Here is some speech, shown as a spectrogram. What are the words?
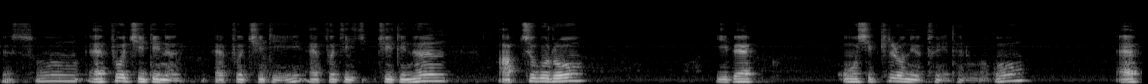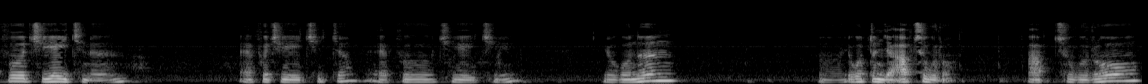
그래서 FGD는 FGD, FGD는 압축으로 250kN이 되는 거고 FGH는 FGH 있죠? FGH 요거는 어, 요것도 이제 압축으로 압축으로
